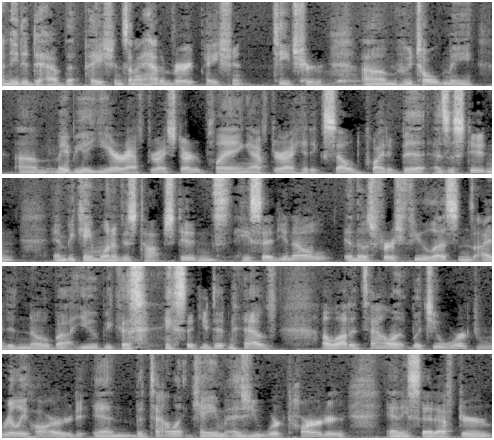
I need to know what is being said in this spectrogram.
I needed to have that patience, and I had a very patient teacher um, who told me um, maybe a year after I started playing, after I had excelled quite a bit as a student and became one of his top students, he said, You know, in those first few lessons, I didn't know about you because he said you didn't have a lot of talent, but you worked really hard, and the talent came as you worked harder. And he said, After,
